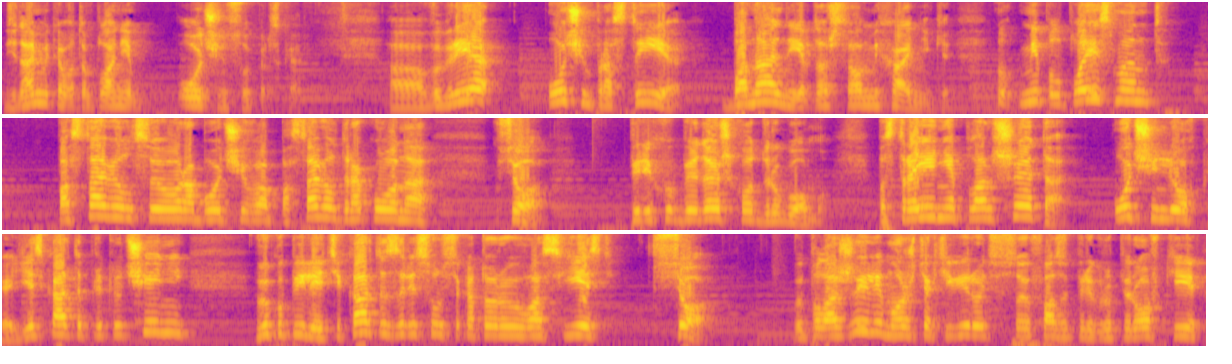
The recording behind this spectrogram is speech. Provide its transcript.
Динамика в этом плане очень суперская. Э, в игре очень простые, банальные, я бы даже сказал, механики. Ну, meeple placement, поставил своего рабочего, поставил дракона, все, передаешь ход другому. Построение планшета очень легкое. Есть карты приключений, вы купили эти карты за ресурсы, которые у вас есть. Все. Вы положили, можете активировать в свою фазу перегруппировки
